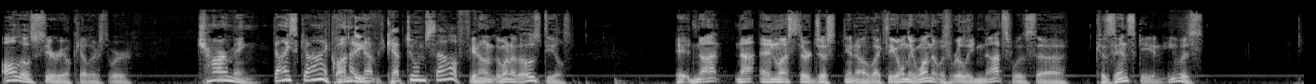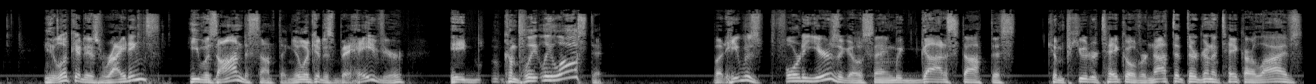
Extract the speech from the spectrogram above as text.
all those serial killers were charming, nice guy, Bundy. kept to himself. You know, one of those deals. It, not not unless they're just you know like the only one that was really nuts was uh, Kaczynski, and he was. You look at his writings, he was on to something. You look at his behavior, he completely lost it. But he was 40 years ago saying we got to stop this computer takeover. Not that they're going to take our lives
